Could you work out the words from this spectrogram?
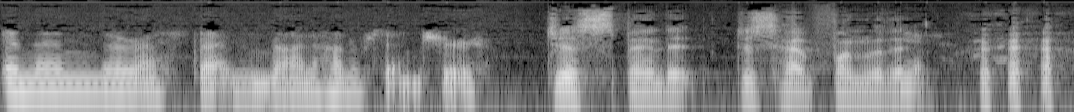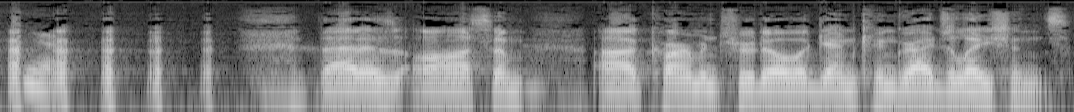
And then the rest, I'm not 100% sure. Just spend it. Just have fun with it. Yeah. That is awesome. Uh, Carmen Trudeau, again, congratulations.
